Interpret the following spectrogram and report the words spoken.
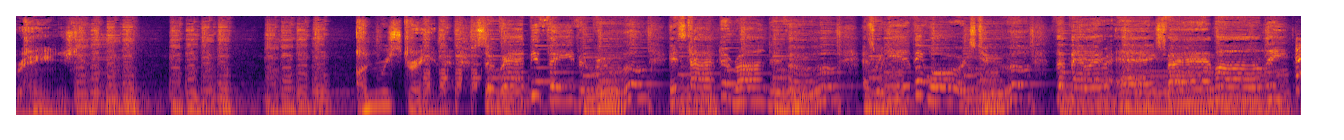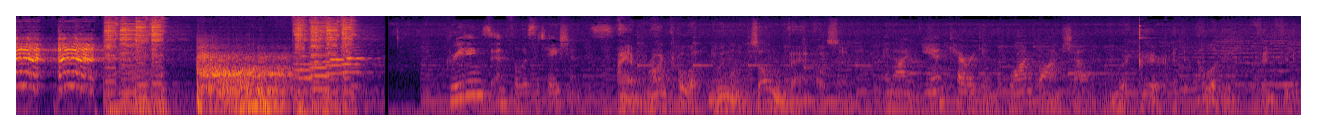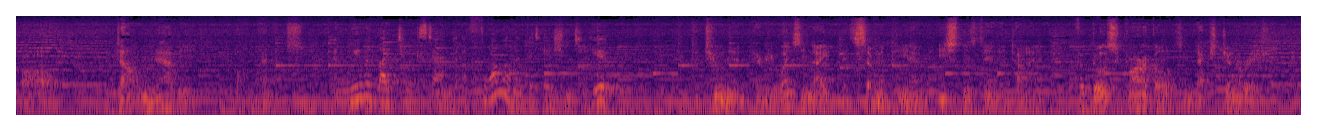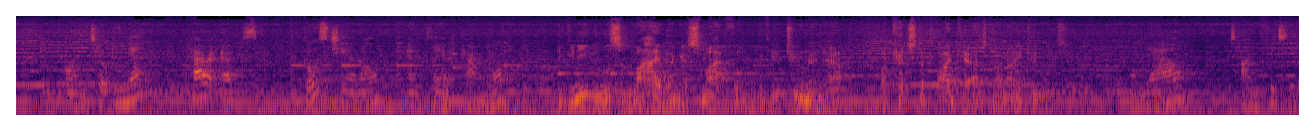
deranged, unrestrained. So grab your favorite brew. It's time to rendezvous as we give awards to the Para X family. Greetings and felicitations. I am Ron Kolek, New England's own Van Helsing. And I'm Ann Kerrigan, the Blonde Bombshell. And we're here at the elegant Vintage Hall, the Downton Abbey of Lennox. We would like to extend a formal invitation to you to tune in every Wednesday night at 7 p.m. Eastern Standard Time for Ghost Chronicles Next Generation. On TogiNet, ParaX, Ghost Channel, and Planet Paranormal. You can even listen live on your smartphone with your TuneIn app or catch the podcast on iTunes. And now, time for tea.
